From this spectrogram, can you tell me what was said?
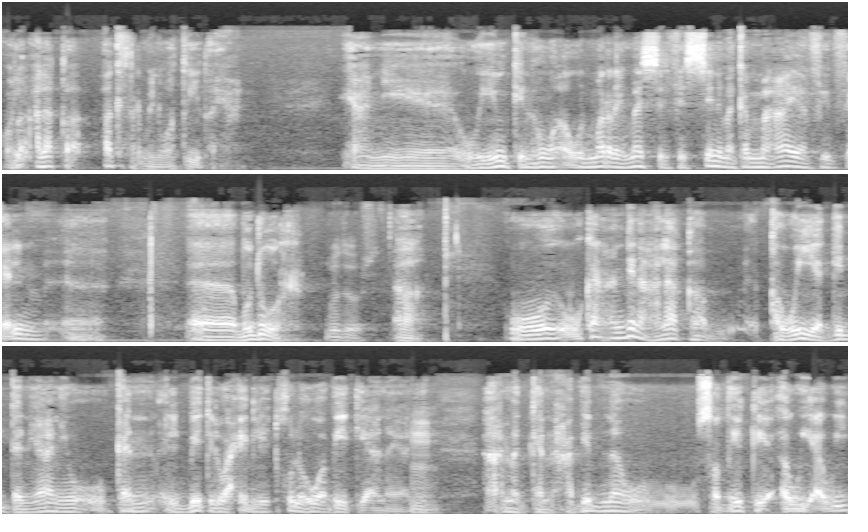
ولا علاقة أكثر من وطيدة يعني. يعني آه، ويمكن هو أول مرة يمثل في السينما كان معايا في فيلم آه، آه، بدور. بدور. آه. وكان عندنا علاقة قوية جدا يعني وكان البيت الوحيد اللي يدخله هو بيتي أنا يعني. أحمد كان حبيبنا وصديقي قوي قوي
